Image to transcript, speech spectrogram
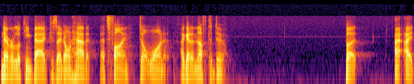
never looking bad because I don't have it. That's fine. Don't want it. I got enough to do. But I, I,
